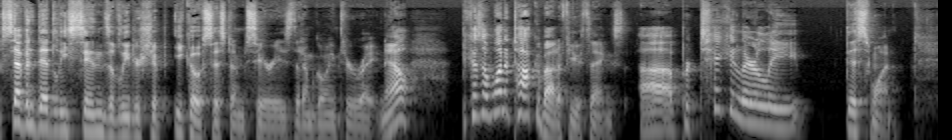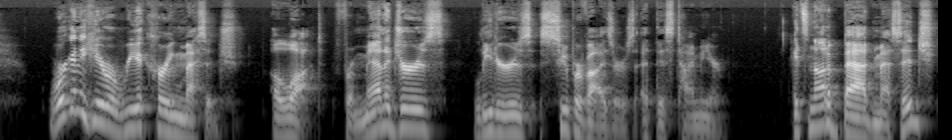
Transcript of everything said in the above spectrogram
Seven Deadly Sins of Leadership Ecosystem series that I'm going through right now, because I want to talk about a few things, uh, particularly this one. We're going to hear a reoccurring message a lot from managers, leaders, supervisors at this time of year. It's not a bad message.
